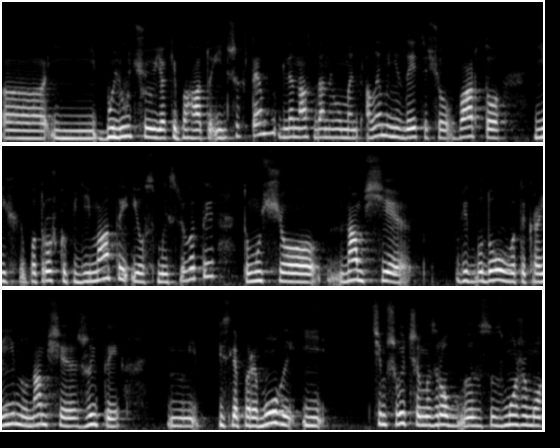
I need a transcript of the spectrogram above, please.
е, і болючою, як і багато інших тем для нас в даний момент. Але мені здається, що варто їх потрошку підіймати і осмислювати, тому що нам ще відбудовувати країну, нам ще жити після перемоги. І чим швидше ми зроб... зможемо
